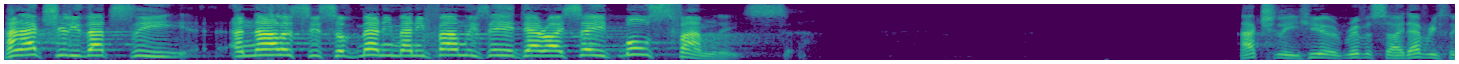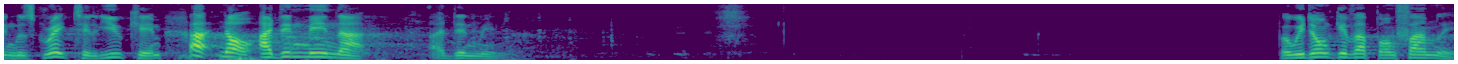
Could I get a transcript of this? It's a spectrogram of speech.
And actually, that's the analysis of many, many families. Eh, dare I say it, most families. Actually, here at Riverside, everything was great till you came. Uh, no, I didn't mean that. I didn't mean that. But we don't give up on family.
